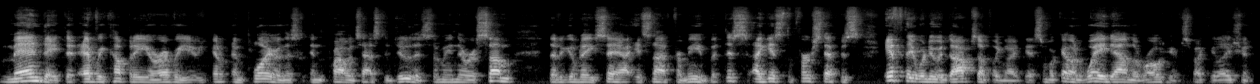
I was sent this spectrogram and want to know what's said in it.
mandate that every company or every employer in this in the province has to do this. I mean, there are some that are going to say it's not for me, but this, I guess, the first step is if they were to adopt something like this, and we're going way down the road here, speculation,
